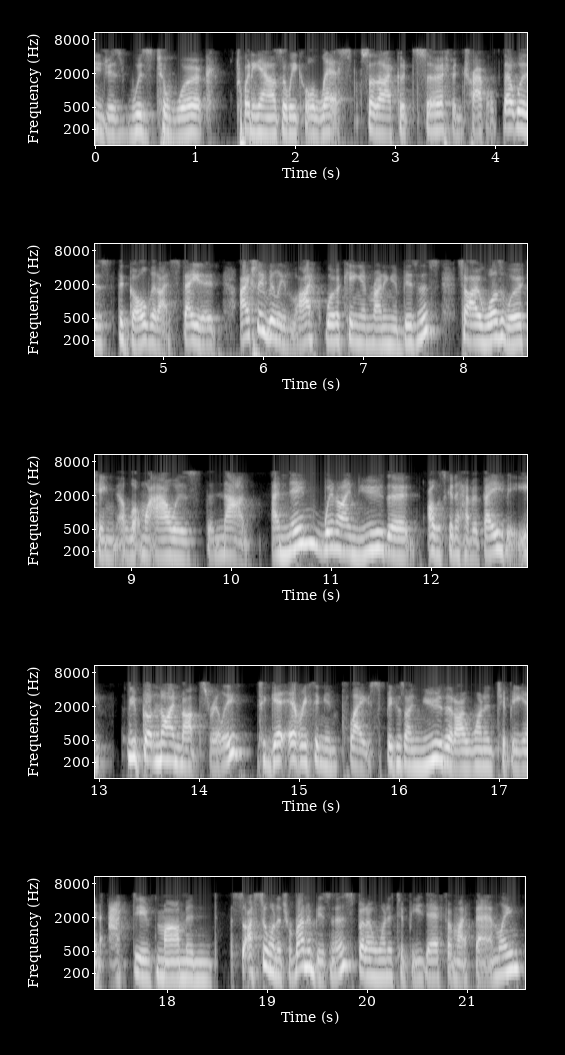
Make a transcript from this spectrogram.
Ninjas was to work 20 hours a week or less so that I could surf and travel. That was the goal that I stated. I actually really like working and running a business. So I was working a lot more hours than that. And then when I knew that I was going to have a baby, you've got nine months really to get everything in place because I knew that I wanted to be an active mum and I still wanted to run a business, but I wanted to be there for my family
